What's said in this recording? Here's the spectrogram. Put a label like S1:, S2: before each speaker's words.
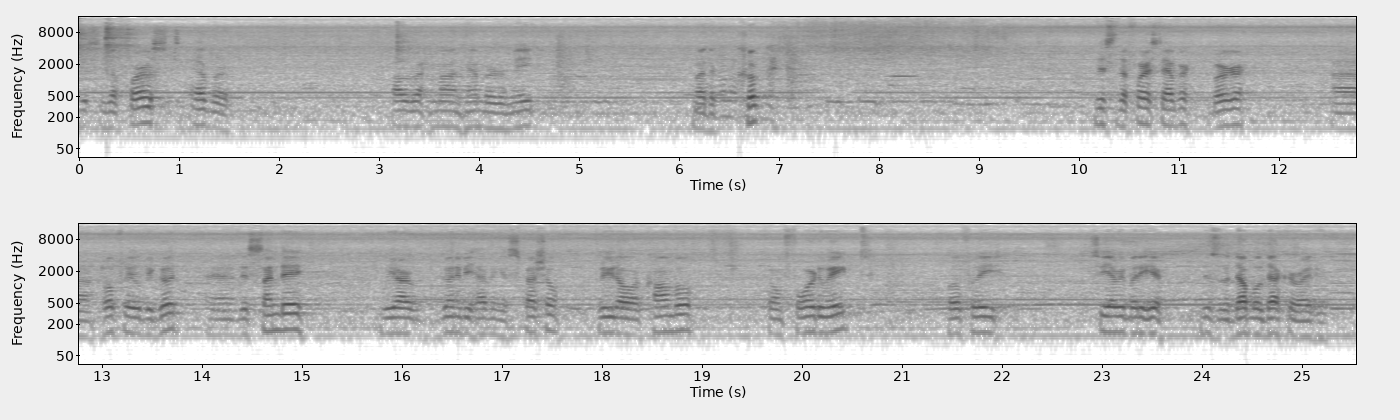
S1: This is the first ever Al Rahman hamburger made by the cook. This is the first ever burger. Uh, hopefully it'll be good. And this Sunday we are going to be having a special $3 combo from 4 to 8. Hopefully see everybody here. This is a double decker right here.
